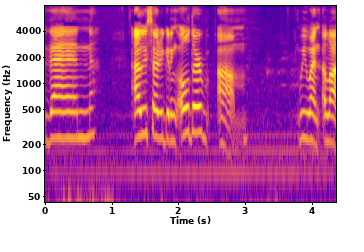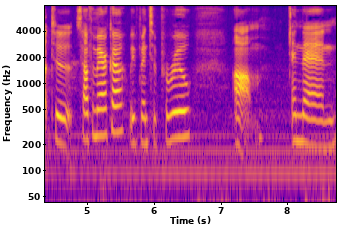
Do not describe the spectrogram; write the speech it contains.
then, as we started getting older, um, we went a lot to South America. We've been to Peru, um, and then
